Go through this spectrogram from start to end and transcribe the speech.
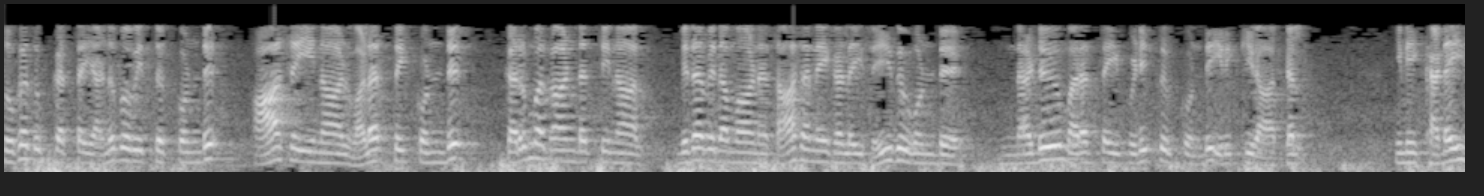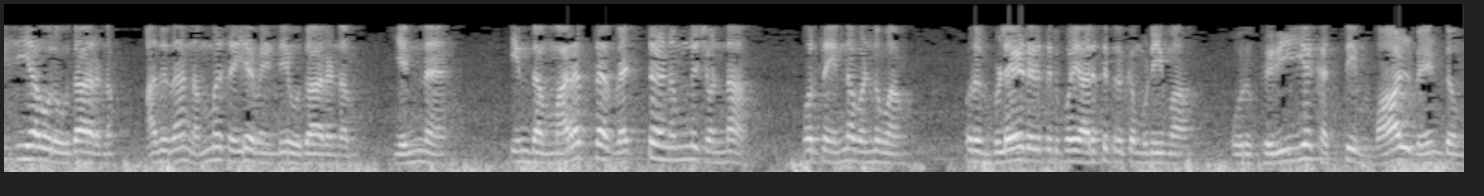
சுகதுக்கத்தை அனுபவித்துக் கொண்டு ஆசையினால் வளர்த்து கொண்டு கர்ம காண்டத்தினால் விதவிதமான சாதனைகளை செய்து கொண்டு நடு மரத்தை பிடித்து கொண்டு இருக்கிறார்கள். இனி கடைசியா ஒரு உதாரணம். அதுதான் நம்ம செய்ய வேண்டிய உதாரணம். என்ன? இந்த மரத்தை வெட்டணும்னு சொன்னா ஒருத்தன் என்ன பண்ணுவான்? ஒரு பிளேடு எடுத்துட்டு போய் அறுத்துட்டு இருக்க முடியுமா? ஒரு பெரிய கத்தி வாள் வேண்டும்.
